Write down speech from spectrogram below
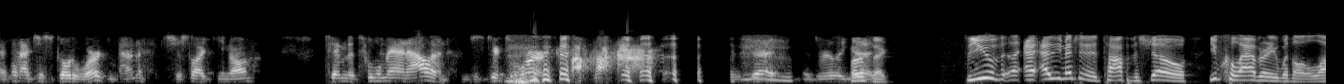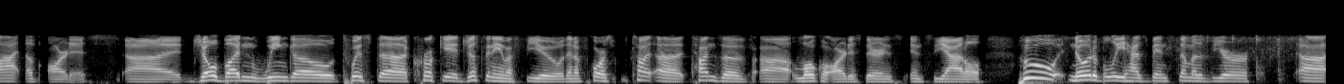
and then I just go to work, man. It's just like, you know, Tim the Tool Man Allen. Just get to work. it's good. It's really good. Perfect. So you've, as you mentioned at the top of the show, you've collaborated with a lot of artists. Uh, Joe Budden, Wingo, Twista, Crooked, just to name a few. Then of course, ton, uh, tons of, uh, local artists there in, in Seattle. Who notably has been some of your uh,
